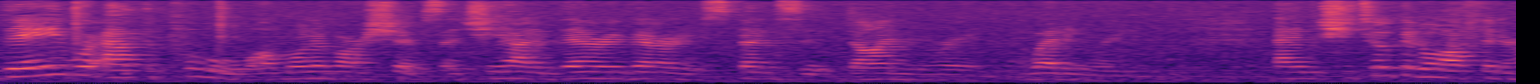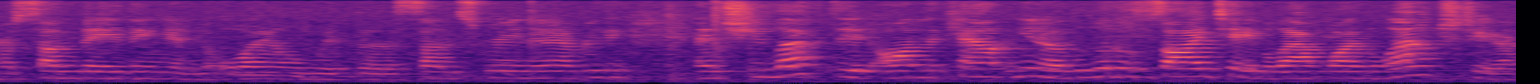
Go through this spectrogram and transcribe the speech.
They were at the pool on one of our ships and she had a very, very expensive diamond ring, wedding ring. And she took it off in her sunbathing and oil with the sunscreen and everything. And she left it on the count, you know, the little side table out by the lounge chair.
